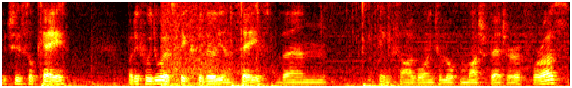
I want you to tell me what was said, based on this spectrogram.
which is okay. But if we do have six civilians saved, then things are going to look much better for us.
